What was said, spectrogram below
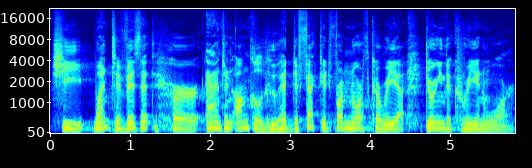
She went to visit her aunt and uncle who had defected from North Korea during the Korean War.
